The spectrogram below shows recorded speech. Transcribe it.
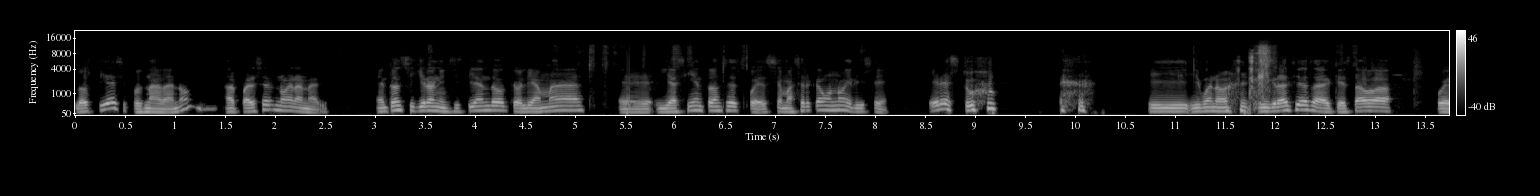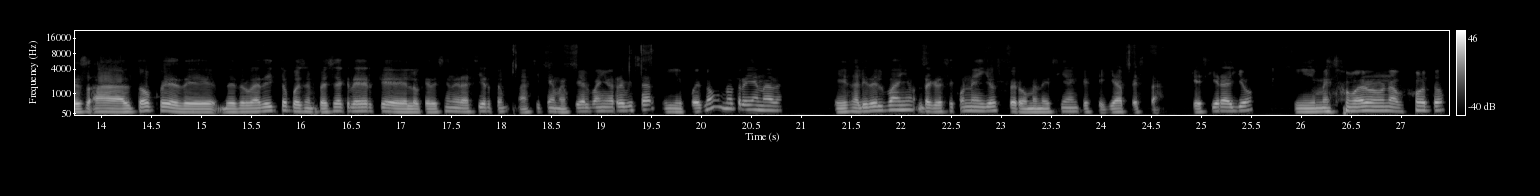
los pies y pues nada, ¿no? Al parecer no era nadie. Entonces siguieron insistiendo que olía mal eh, y así entonces pues se me acerca uno y dice, ¿eres tú? y, bueno, y gracias a que estaba pues al tope de, de, drogadicto, pues empecé a creer que lo que decían era cierto. Así que me fui al baño a revisar y pues no, no traía nada. Y salí del baño, regresé con ellos, pero me decían que seguía apestando que si era yo y me tomaron una foto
